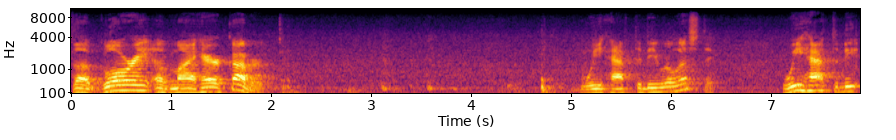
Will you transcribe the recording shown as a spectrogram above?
the glory of my hair covered? We have to be realistic. We have to be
